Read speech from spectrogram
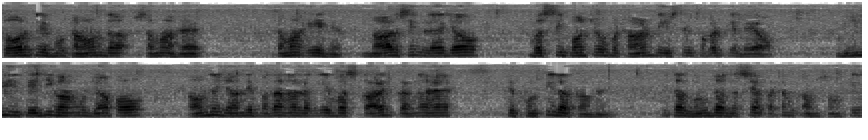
ਤੌਰ ਤੇ ਹਟਾਉਣ ਦਾ ਸਮਾਂ ਹੈ, ਸਮਾਂ ਇਹ ਹੈ, ਨਾਲ ਸਿੰਘ ਲੈ ਜਾਓ ਬਸਤੀ ਪਹੁੰਚੋ, ਪਠਾਨ ਦੀ ਇਸਤਰੀ ਪਕੜ ਕੇ ਲੈ ਆਓ। ਬਿਜਲੀ ਤੇਜ਼ੀ ਵਾਂਗੂ ਜਾ ਪਾਓ ਆਉਂਦੇ ਜਾਂਦੇ ਪਤਾ ਨਾ ਲੱਗੇ, ਬਸ ਕਾਰਜ ਕਰਨਾ ਹੈ ਤੇ ਫੁਰਤੀ ਦਾ ਕੰਮ ਹੈ। ਪਿਤਾ ਗੁਰੂ ਦਾ ਦੱਸਿਆ ਕਠਨ ਕੰਮ ਸੁਣ ਕੇ,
